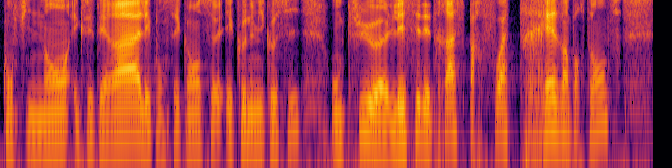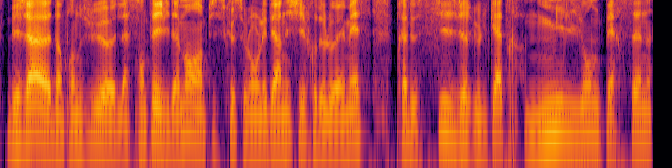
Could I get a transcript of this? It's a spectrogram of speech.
confinement, etc., les conséquences euh, économiques aussi, ont pu euh, laisser des traces parfois très importantes. Déjà d'un point de vue de la santé évidemment, hein, puisque selon les derniers chiffres de l'OMS, près de 6,4 millions de personnes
